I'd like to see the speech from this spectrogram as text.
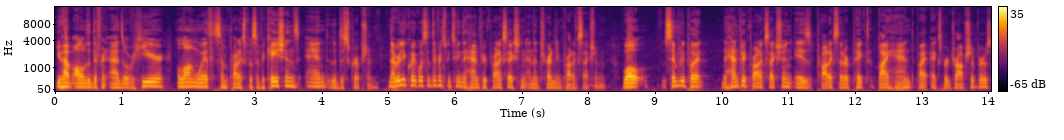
You have all of the different ads over here, along with some product specifications and the description. Now, really quick, what's the difference between the handpicked product section and the trending product section? Well, simply put, the handpicked product section is products that are picked by hand by expert dropshippers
